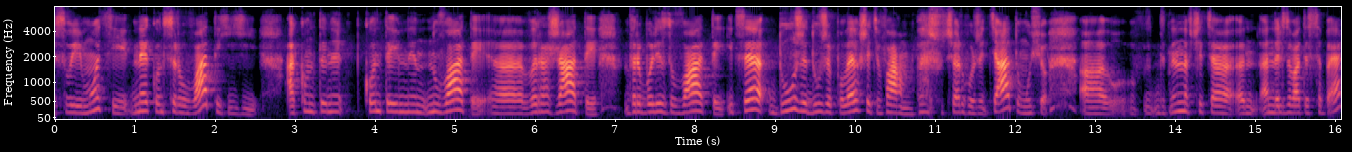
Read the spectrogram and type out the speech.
своєї емоції, не консервувати її, а контини. Контейнувати, е, виражати, вербалізувати, і це дуже дуже полегшить вам в першу чергу життя, тому що дитина навчиться аналізувати себе,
